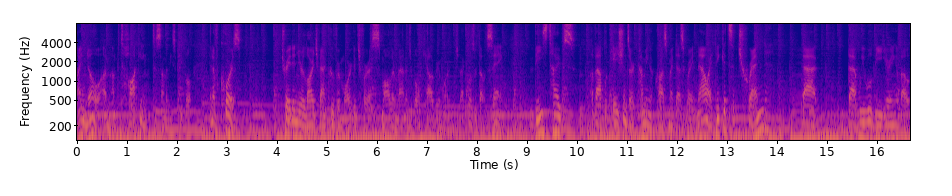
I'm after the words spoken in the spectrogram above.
I know I'm, I'm talking to some of these people. And of course, trade in your large Vancouver mortgage for a smaller, manageable Calgary mortgage. That goes without saying. These types of applications are coming across my desk right now. I think it's a trend that that we will be hearing about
